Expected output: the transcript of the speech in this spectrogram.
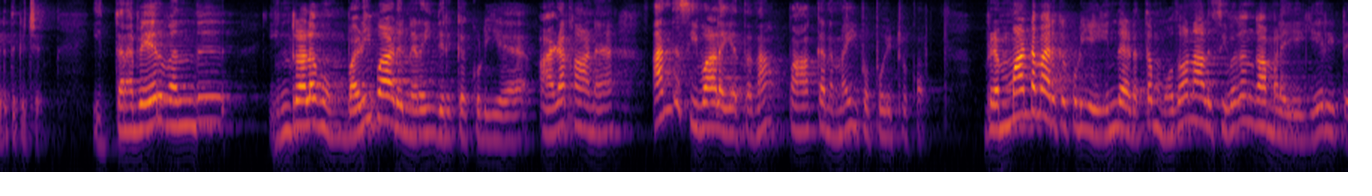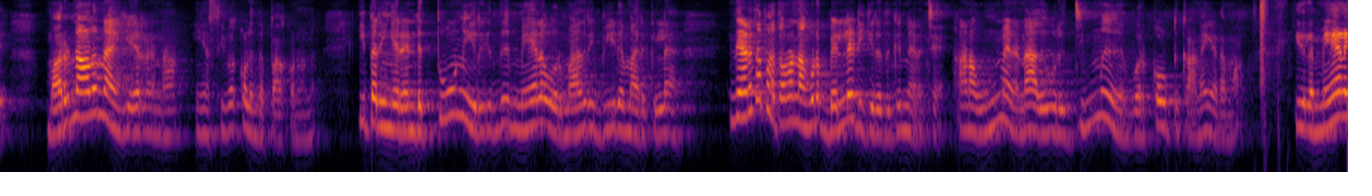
எடுத்துக்கிச்சு. இத்தனை பேர் வந்து இன்றளவும் வழிபாடு நிறைந்திருக்கக்கூடிய அழகான அந்த சிவாலயத்தை தான் பார்க்க நம்ம இப்போ போயிட்டுருக்கோம். பிரம்மாண்டமாக இருக்கக்கூடிய இந்த இடத்த மொதல் நாள் சிவகங்கா மலையை ஏறிட்டு மறுநாளும் நான் ஏறுறேன்னா என் சிவக்குழந்தை பார்க்கணுன்னு இப்போ நீங்கள் ரெண்டு தூண் இருக்குது மேலே ஒரு மாதிரி பீடமாக இருக்குல்ல இந்த இடத்த பார்த்தோன்னா நான் கூட பெல் அடிக்கிறதுக்குன்னு நினச்சேன். ஆனால் உண்மை என்னென்னா அது ஒரு ஜிம்மு ஒர்க் அவுட்டுக்கான இடமா. இதில் மேலே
